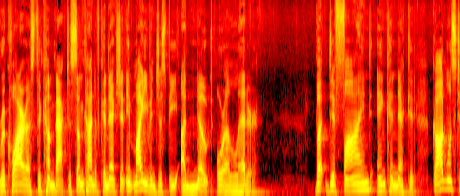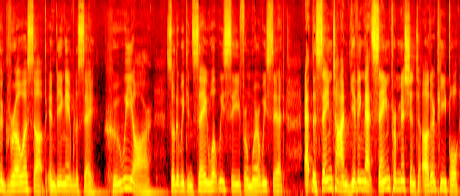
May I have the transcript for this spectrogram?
require us to come back to some kind of connection. It might even just be a note or a letter, but defined and connected. God wants to grow us up in being able to say who we are so that we can say what we see from where we sit at the same time giving that same permission to other people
